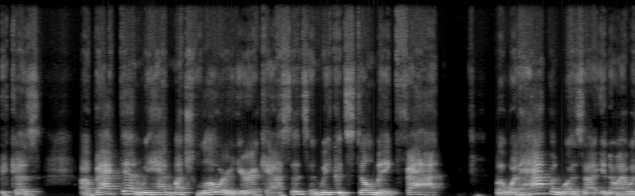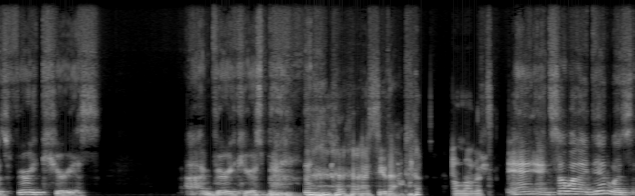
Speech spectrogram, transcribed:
Because uh, back then we had much lower uric acids and we could still make fat. But what happened was, uh, you know, I was very curious. I'm very curious, Ben. I see that. I love it. And, and so what I did was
